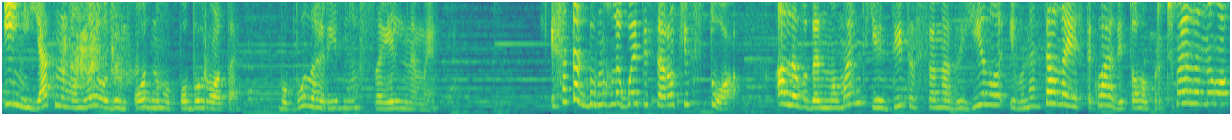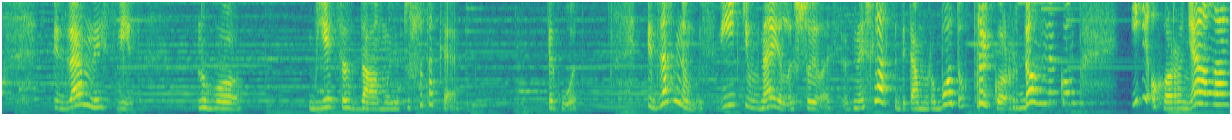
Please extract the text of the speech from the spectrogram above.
і ніяк не могли один одного побороти, бо були рівносильними. І ще так би могли битися років сто. Але в один момент Язіту все надоїло, і вона взяла і втекла від того причмеленого в підземний світ. Ну бо б'ється з дамою, то що таке? Так от, в підземному світі в неї лишилася, знайшла собі там роботу прикордонником і охороняла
